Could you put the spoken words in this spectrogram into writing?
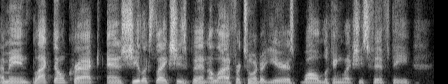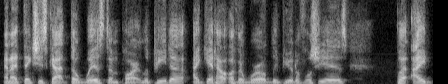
I mean, black don't crack, and she looks like she's been alive for 200 years while looking like she's 50. And I think she's got the wisdom part. Lupita, I get how otherworldly beautiful she is, but I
